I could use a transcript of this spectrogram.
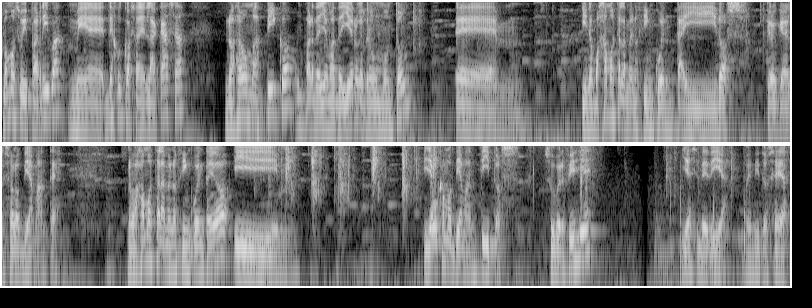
Vamos a subir para arriba. Me dejo cosas en la casa. Nos hacemos más picos. Un par de ellos más de hierro, que tenemos un montón. Eh, y nos bajamos hasta la menos 52. Creo que son los diamantes. Nos bajamos hasta la menos 52 y... Y ya buscamos diamantitos. Superficie. Y es de día. Bendito sea.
